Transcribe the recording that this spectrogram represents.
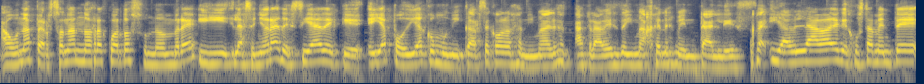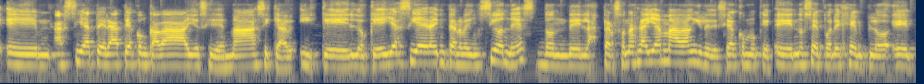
a una persona, no recuerdo su nombre, y la señora decía de que ella podía comunicarse con los animales a través de imágenes mentales. O sea, y hablaba de que justamente eh, hacía terapia con caballos y demás, y que, y que lo que ella hacía era intervenciones donde las personas la llamaban y le decían como que, eh, no sé, por ejemplo, eh,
